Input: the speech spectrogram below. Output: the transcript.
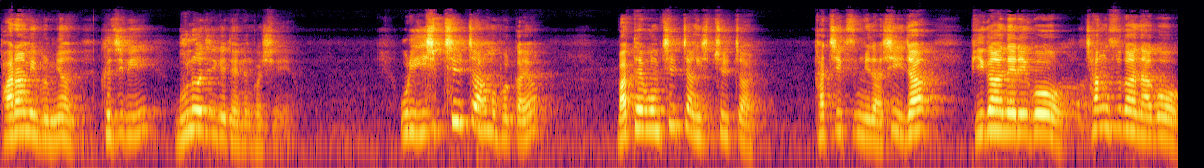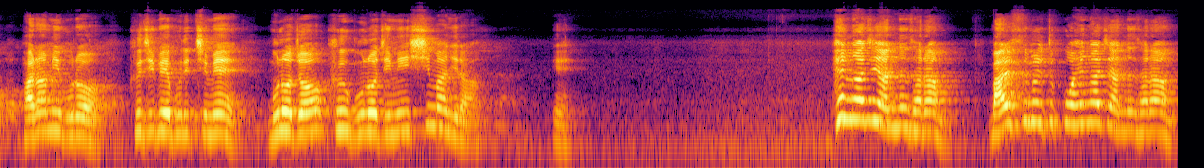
바람이 불면 그 집이 무너지게 되는 것이에요. 우리 27절 한번 볼까요? 마태복음 7장 27절 같이 읽습니다. 시작. 비가 내리고 창수가 나고 바람이 불어 그 집에 부딪힘에 무너져 그 무너짐이 심하니라. 예. 행하지 않는 사람, 말씀을 듣고 행하지 않는 사람,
